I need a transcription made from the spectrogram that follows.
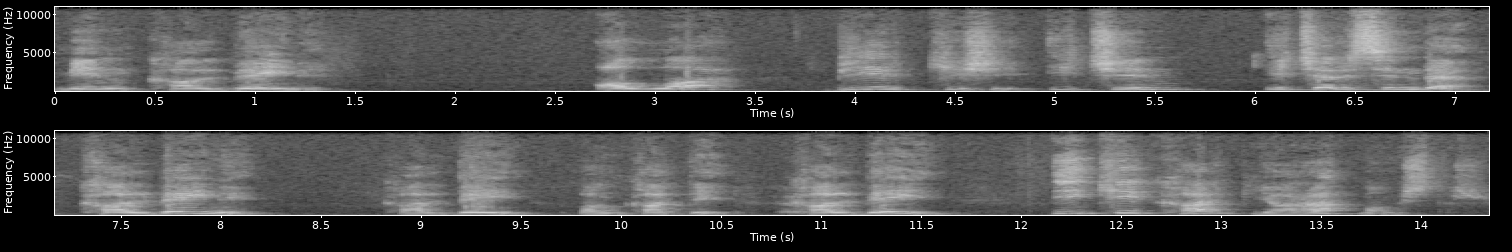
min kalbeyni Allah bir kişi için içerisinde kalbeyni kalbeyn bak kalp değil kalbeyn iki kalp yaratmamıştır.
